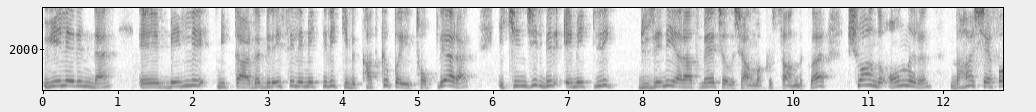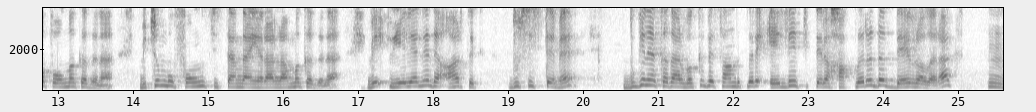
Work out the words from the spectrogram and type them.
üyelerinden e, belli miktarda bireysel emeklilik gibi katkı payı toplayarak ikinci bir emeklilik düzeni yaratmaya çalışan vakıf sandıklar şu anda onların daha şeffaf olmak adına, bütün bu fonlu sistemden yararlanmak adına ve üyelerine de artık bu sisteme bugüne kadar vakıf ve sandıkları elde ettikleri hakları da devralarak Hmm.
